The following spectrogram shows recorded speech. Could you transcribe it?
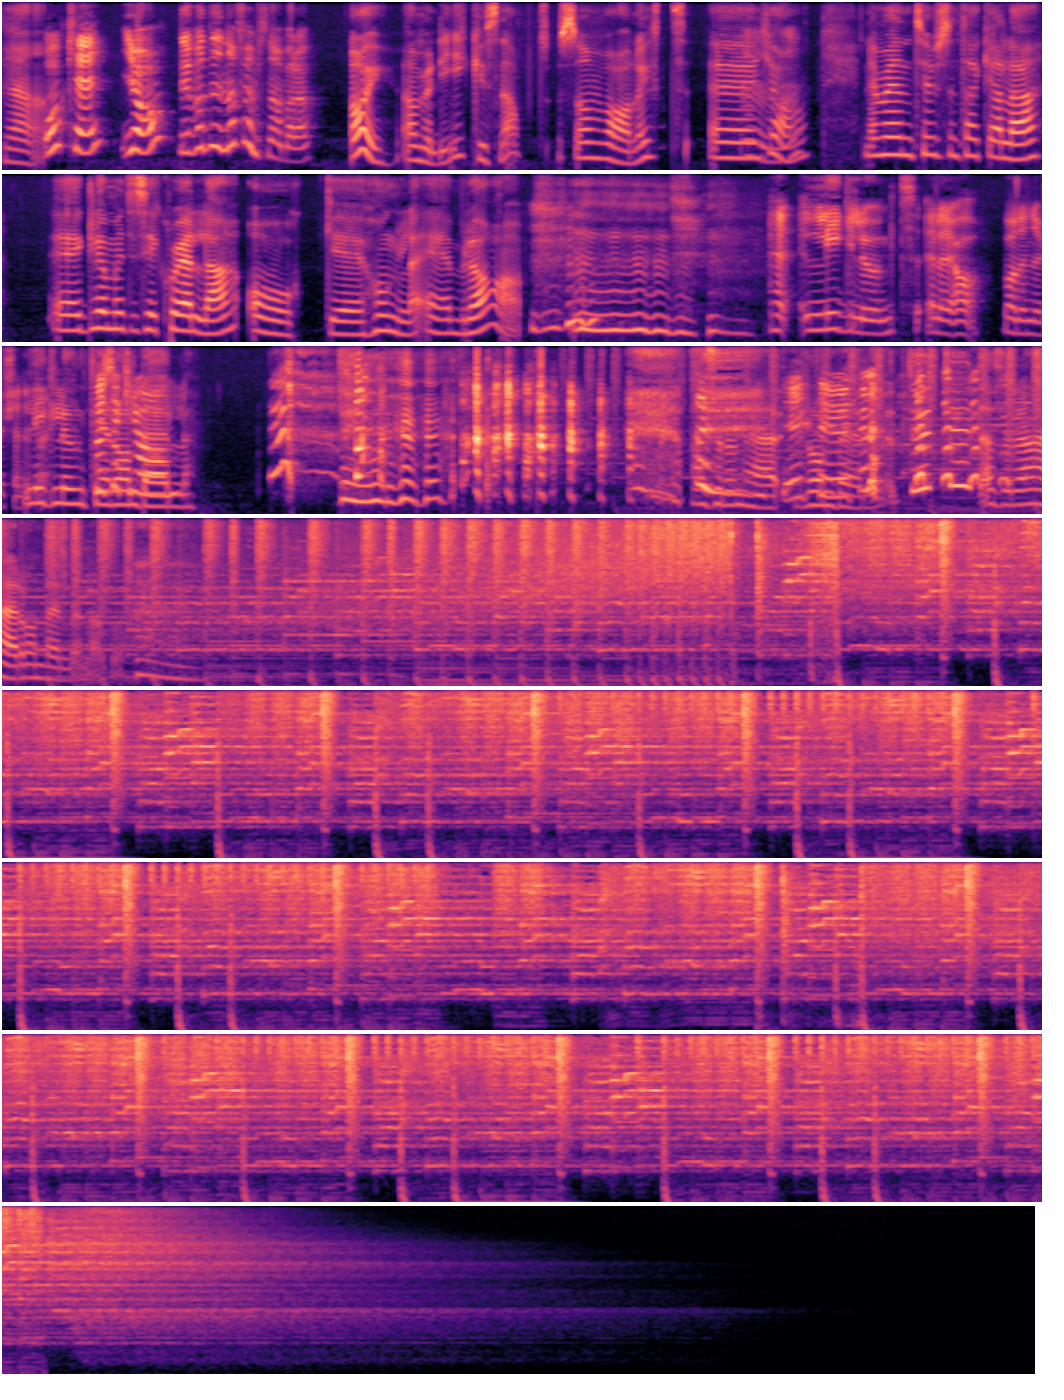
Ja. Okej, ja det var dina fem snabba då. Oj, ja men det gick ju snabbt som vanligt. Eh, Mm. Ja. Nej men tusen tack alla. Eh, glöm inte att se Cruella och eh, hångla är bra. Mm. Ligg lugnt, eller ja, vad ni nu känner Ligg för. lugnt i rondell. Alltså den här rondellen. Tut, tut. Alltså den här rondellen alltså.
